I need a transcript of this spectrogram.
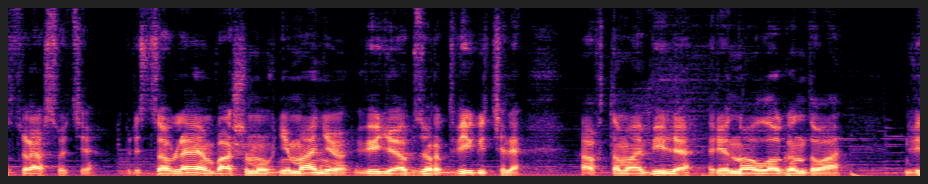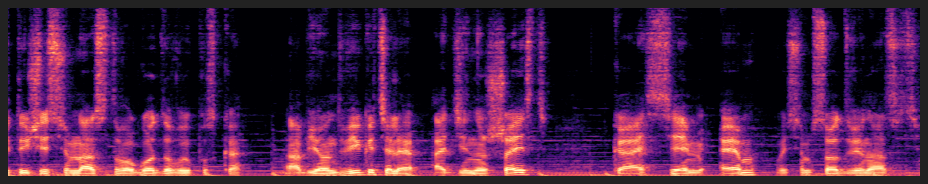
Здравствуйте! Представляем вашему вниманию видеообзор двигателя автомобиля Renault Logan 2 2017 года выпуска. Объем двигателя 1.6 К7М812.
